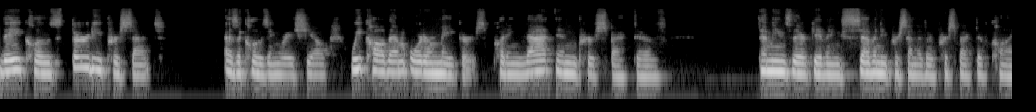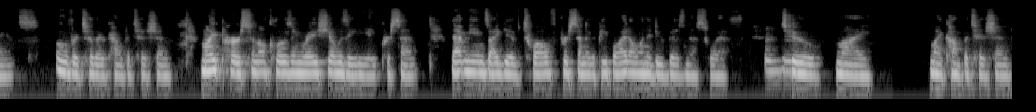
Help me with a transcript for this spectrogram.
they close 30% as a closing ratio. We call them order makers. Putting that in perspective, that means they're giving 70% of their prospective clients over to their competition. My personal closing ratio is 88%. That means I give 12% of the people I don't want to do business with mm-hmm. to my my competition.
